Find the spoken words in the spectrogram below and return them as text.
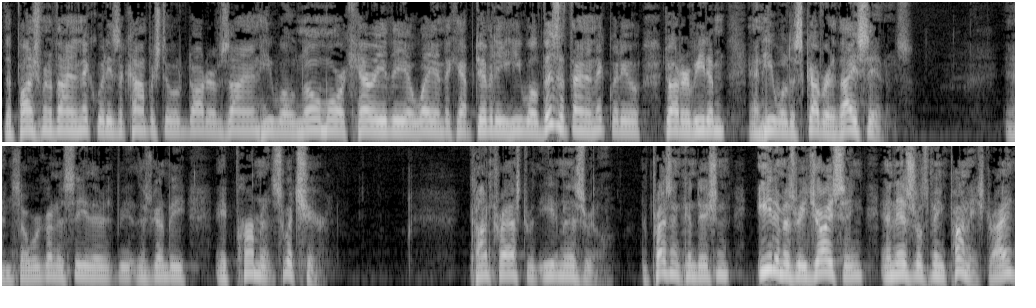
The punishment of thine iniquity is accomplished, O daughter of Zion. He will no more carry thee away into captivity. He will visit thine iniquity, O daughter of Edom, and he will discover thy sins. And so we're going to see there's, there's going to be a permanent switch here. Contrast with Edom and Israel. The present condition, Edom is rejoicing and Israel's being punished, right?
